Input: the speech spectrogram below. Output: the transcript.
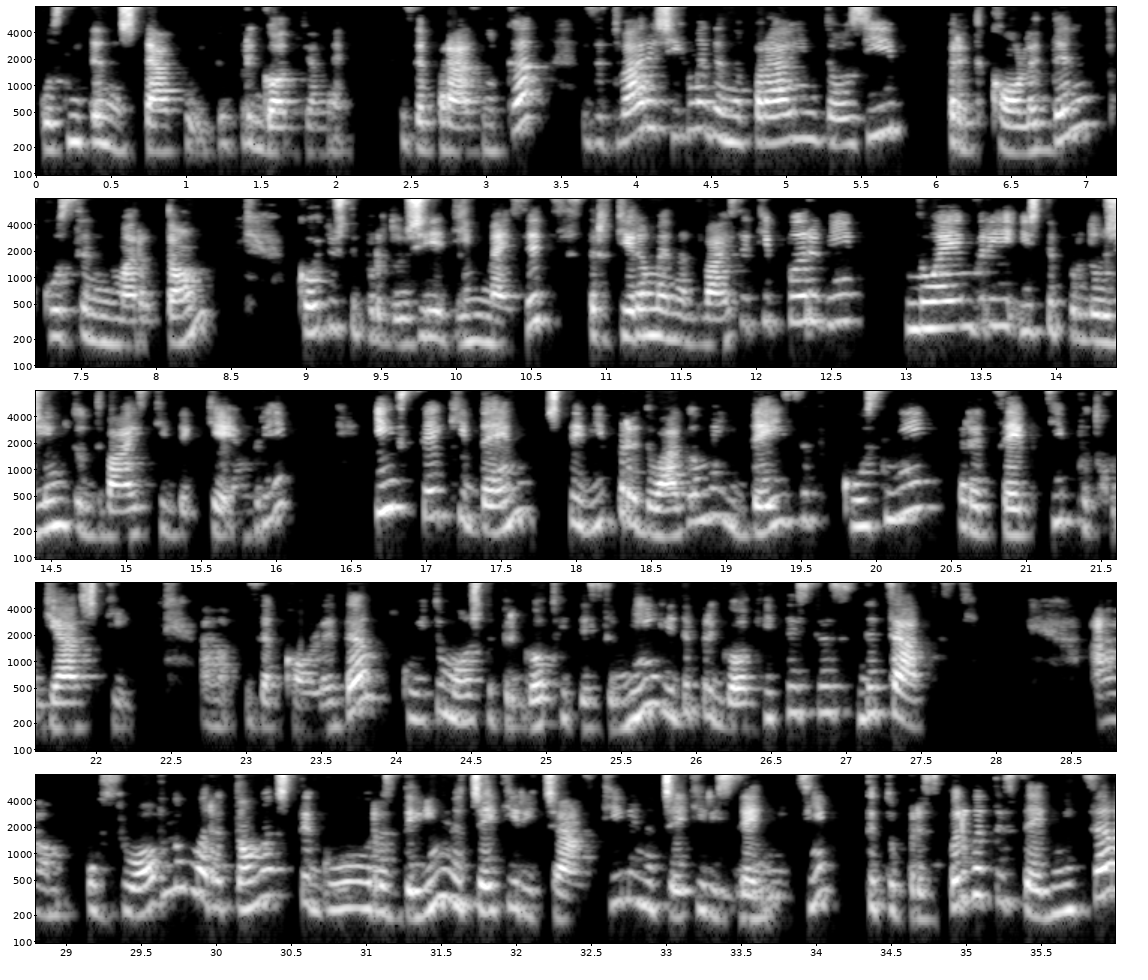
вкусните неща, които приготвяме за празника. Затова решихме да направим този предколеден вкусен маратон, който ще продължи един месец. Стартираме на 21 ноември и ще продължим до 20 декември. И всеки ден ще ви предлагаме идеи за вкусни рецепти, подходящи а, за коледа, които може да приготвите сами или да приготвите с децата си. А, условно маратонът ще го разделим на 4 части или на 4 седмици, като през първата седмица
